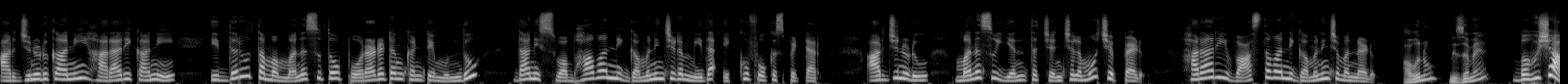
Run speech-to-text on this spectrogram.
అర్జునుడు కాని హరారి కాని ఇద్దరూ తమ మనసుతో పోరాడటం కంటే ముందు దాని స్వభావాన్ని గమనించడం మీద ఎక్కువ ఫోకస్ పెట్టారు. అర్జునుడు మనసు ఎంత చంచలమో చెప్పాడు. హరారి వాస్తవాన్ని గమనించమన్నాడు. అవును. నిజమే. బహుశా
